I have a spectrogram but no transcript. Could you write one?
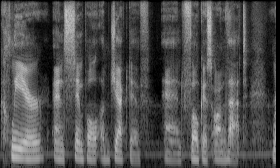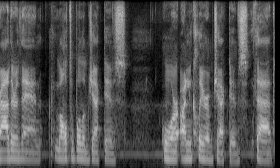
clear and simple objective and focus on that rather than multiple objectives or unclear objectives that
